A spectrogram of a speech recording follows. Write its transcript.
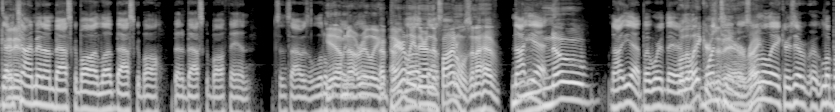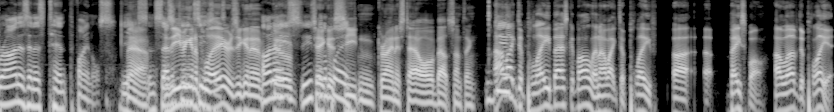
Got to chime in on basketball. I love basketball. Been a basketball fan since I was a little boy. Yeah, boy. I'm not man. really. Apparently, they're in the finals, and I have Not yet. No, Not yet, but we're there. Well, the One- Lakers One are team there, is. right? Well, the Lakers. Yeah, LeBron is in his tenth finals. Yes, yeah. in Is he 17 even going to play, seasons. or is he going to Oh, no, go he's- he's take gonna a play. seat and cry in his towel about something? I Dude, like to play basketball, and I like to play uh, uh, baseball. I love to play it,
